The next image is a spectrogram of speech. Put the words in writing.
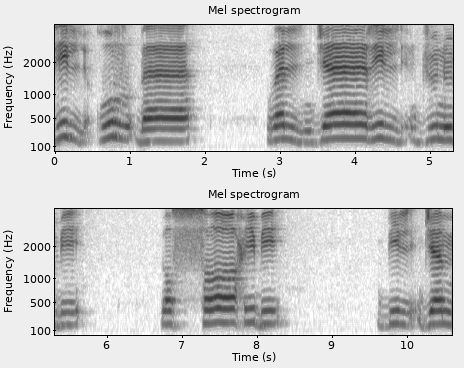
ذي القربى والجار الجنب والصاحب بالجنب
